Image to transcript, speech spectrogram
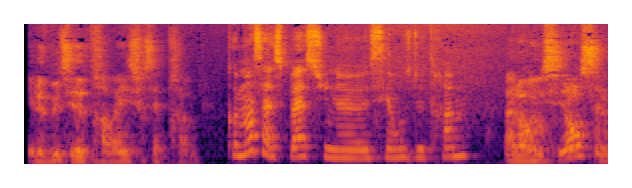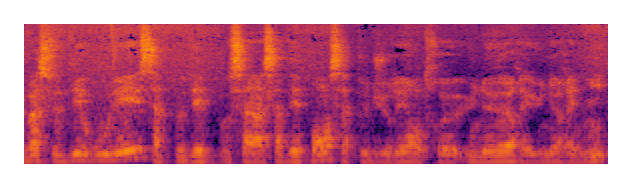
Et le but, c'est de travailler sur cette trame. Comment ça se passe une séance de trame? Alors une séance, elle va se dérouler, ça, peut ça, ça, dépend, ça peut durer entre une heure et une heure et demie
